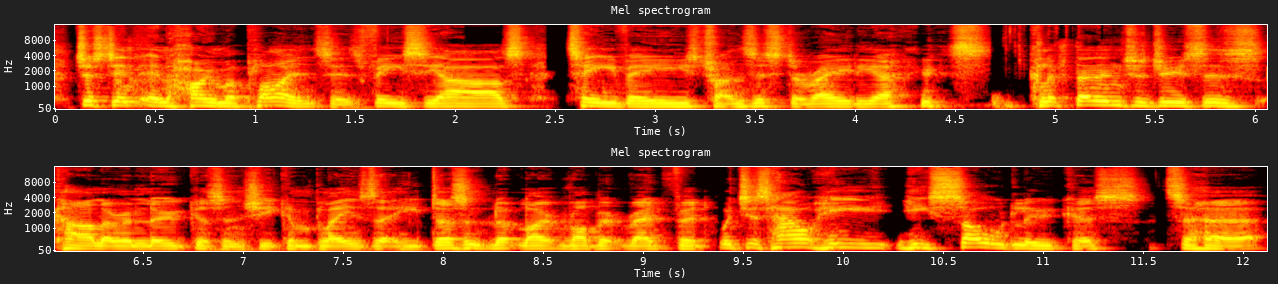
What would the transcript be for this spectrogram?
Just in, in home appliances, VCRs, TVs, transistor radios. Cliff then introduces Carla and Lucas, and she complains that he doesn't look like Robert Redford, which is how he, he sold Lucas to her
